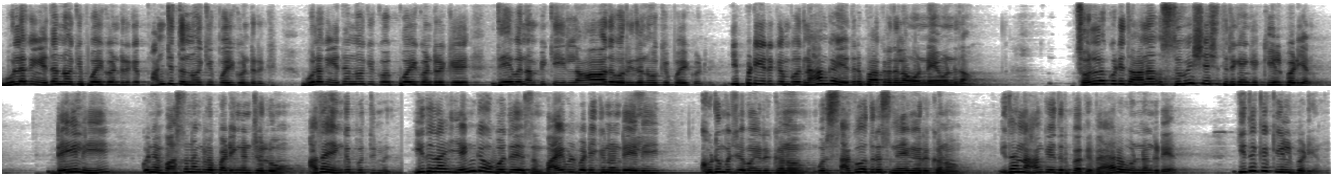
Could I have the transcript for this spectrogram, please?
உலகம் எதை நோக்கி போய் கொண்டிருக்கு? பஞ்சத்தை நோக்கி போய் கொண்டிருக்கு. உலகம் எதை நோக்கி போய் கொண்டிருக்கு? தேவ நம்பிக்கை இல்லாத ஒரு இதை நோக்கி போய் கொண்டிருக்கு. இப்படி இருக்கும்போது நாங்க எதிர்பார்க்கறதெல்லாம் ஒன்றே ஒன்று தான் சொல்லக்கூடியதான சுவிசேஷத்திற்கு இங்கே கீழ்ப்படியணும். டெய்லி கொஞ்சம் வசனங்களை படிங்கன்னு சொல்லுவோம். அதான் எங்க புத்திமதி. இதுதான் எங்க உபதேசம்? பைபிள் படிக்கணும் டெய்லி குடும்ப ஜெபம் இருக்கணும். ஒரு சகோதர சிநேகம் இருக்கணும். இதான் நாங்க எதிர்பார்க்க. வேற ஒன்றும் கிடையாது. இதுக்கு கீழ்ப்படியணும்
